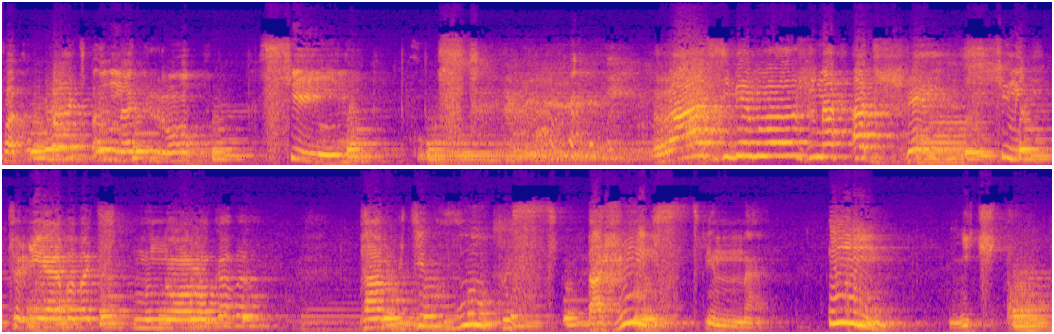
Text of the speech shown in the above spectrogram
покупать на гроб сильный куст. Разве можно от женщины требовать многого? Там, где глупость божественна, ум ничто.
